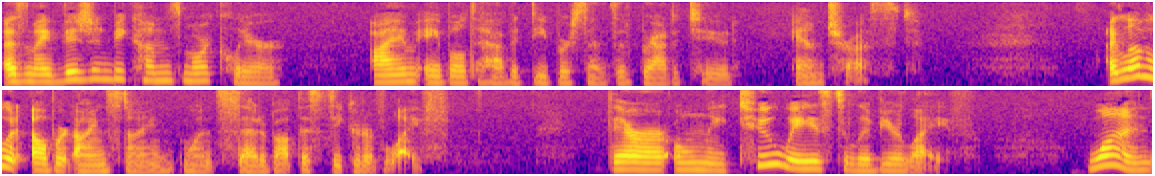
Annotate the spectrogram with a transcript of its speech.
As my vision becomes more clear, I am able to have a deeper sense of gratitude and trust. I love what Albert Einstein once said about the secret of life. There are only two ways to live your life one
